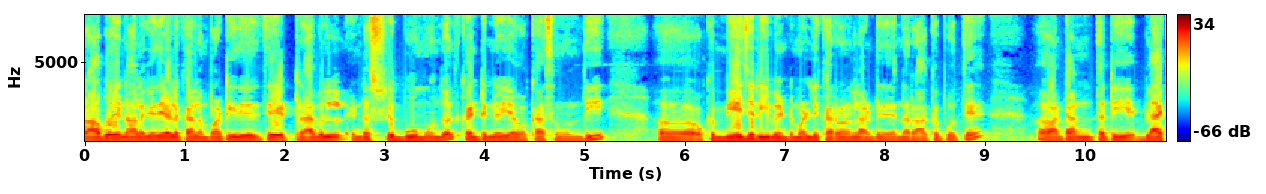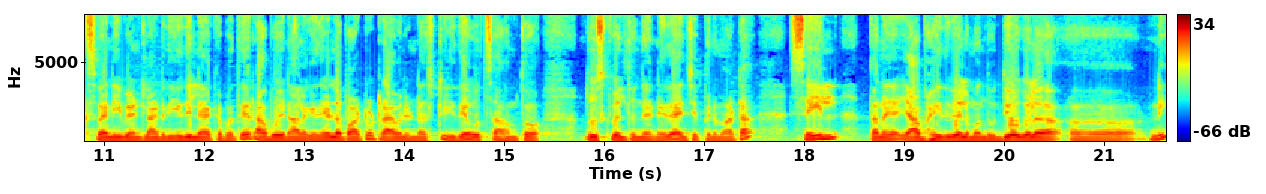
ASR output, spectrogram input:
రాబోయే నాలుగైదేళ్ళ కాలం పాటు ఇదైతే ట్రావెల్ ఇండస్ట్రీ భూమి ఉందో అది కంటిన్యూ అయ్యే అవకాశం ఉంది. ఒక మేజర్ ఈవెంట్ మళ్ళీ కరోనా లాంటిది ఏదైనా రాకపోతే అంటే అంతటి బ్లాక్ స్వాన్ ఈవెంట్ లాంటిది ఏది లేకపోతే రాబోయే నాలుగైదేళ్ళ పాటు ట్రావెల్ ఇండస్ట్రీ ఇదే ఉత్సాహంతో దూసుకువెళ్తుంది అనేది ఆయన చెప్పిన మాట. సెయిల్ తన యాభై ఐదు వేల మంది ఉద్యోగులని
